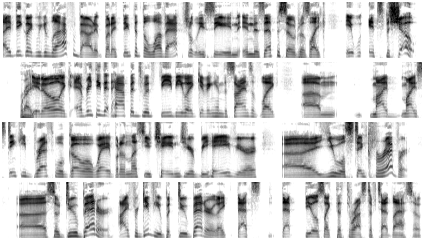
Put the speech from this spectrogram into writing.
I think like we can laugh about it, but I think that the Love Actually scene in this episode was like, it, it's the show. Right. You know, like everything that happens with Phoebe, like giving him the signs of like, um, my my stinky breath will go away, but unless you change your behavior, uh, you will stink forever. Uh, so do better. I forgive you, but do better. Like that's that feels like the thrust of Ted Lasso.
